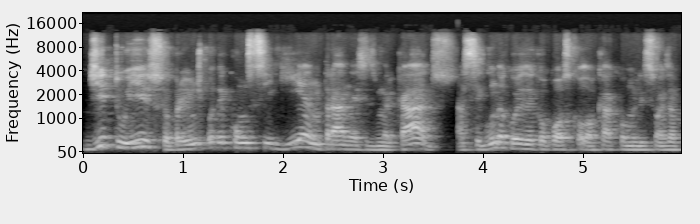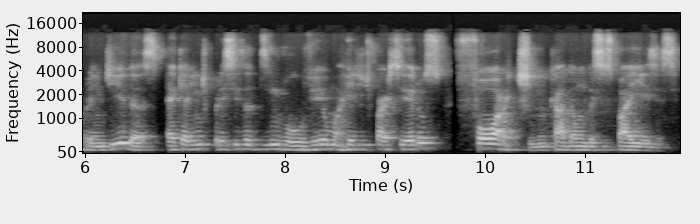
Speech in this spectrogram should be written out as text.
Dito isso, para a gente poder conseguir entrar nesses mercados, a segunda coisa que eu posso colocar como lições aprendidas é que a gente precisa desenvolver uma rede de parceiros forte em cada um desses países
